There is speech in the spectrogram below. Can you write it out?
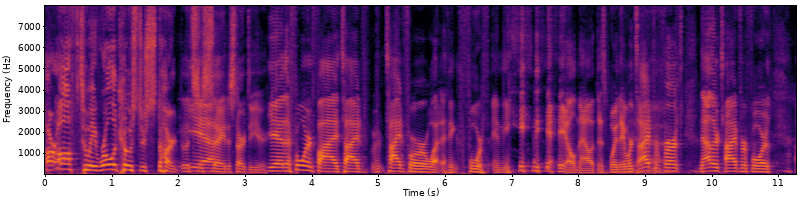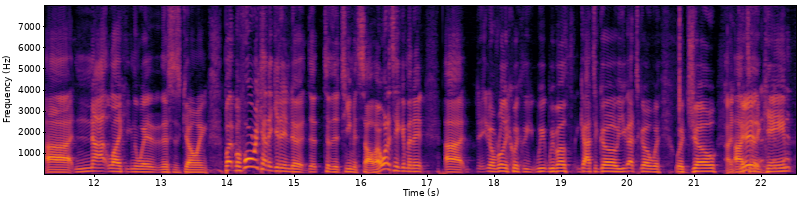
are off to a roller coaster start, let's just say, to start the year. Yeah, they're four and five, tied tied for what I think fourth in the, in the AL now at this point. They were tied for first, now they're tied for fourth. Uh, not liking the way that this is going. But before we kind of get into the, to the team itself, I want to take a minute. Uh, you know, really quickly, we, we both got to go. You got to go with with Joe uh, to the game.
